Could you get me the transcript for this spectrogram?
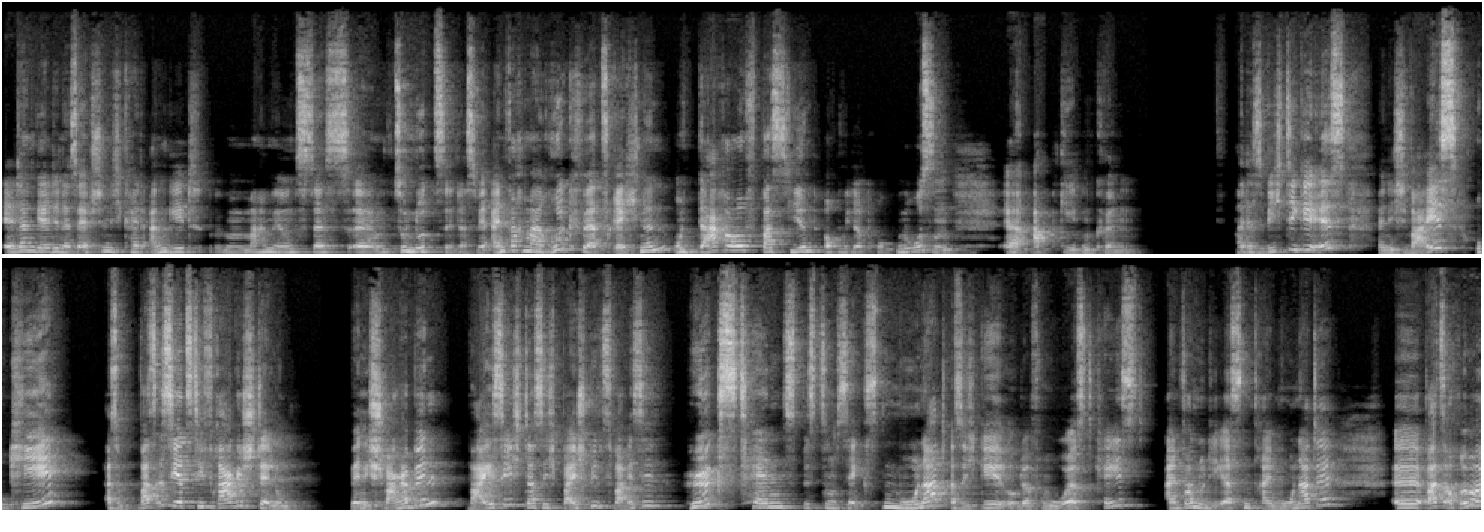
Elterngeld in der Selbstständigkeit angeht, machen wir uns das ähm, zunutze, dass wir einfach mal rückwärts rechnen und darauf basierend auch wieder Prognosen äh, abgeben können. Weil das Wichtige ist, wenn ich weiß, okay, also was ist jetzt die Fragestellung? Wenn ich schwanger bin, weiß ich, dass ich beispielsweise höchstens bis zum sechsten Monat, also ich gehe oder vom Worst Case, einfach nur die ersten drei Monate, äh, was auch immer,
